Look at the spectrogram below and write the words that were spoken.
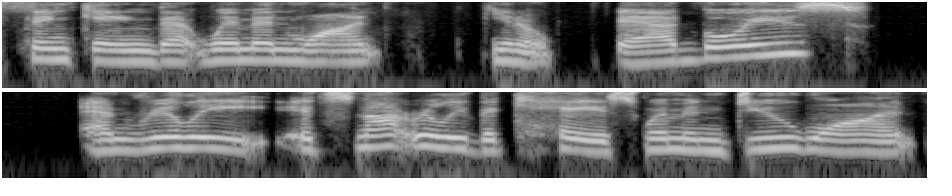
thinking that women want you know bad boys and really it's not really the case women do want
